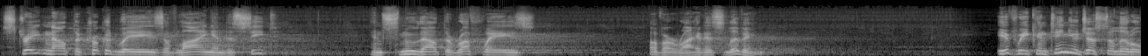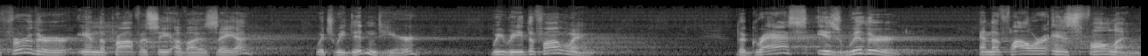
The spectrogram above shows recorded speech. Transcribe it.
straighten out the crooked ways of lying and deceit, and smooth out the rough ways of our riotous living. If we continue just a little further in the prophecy of Isaiah, which we didn't hear, we read the following The grass is withered and the flower is fallen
